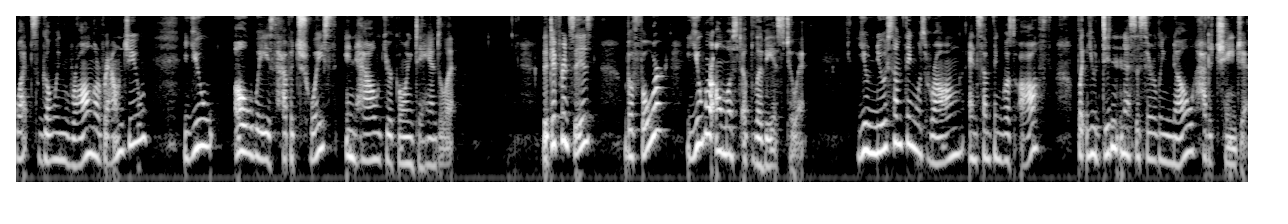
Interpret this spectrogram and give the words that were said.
what's going wrong around you, you always have a choice in how you're going to handle it. The difference is, before, you were almost oblivious to it. You knew something was wrong and something was off, but you didn't necessarily know how to change it.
